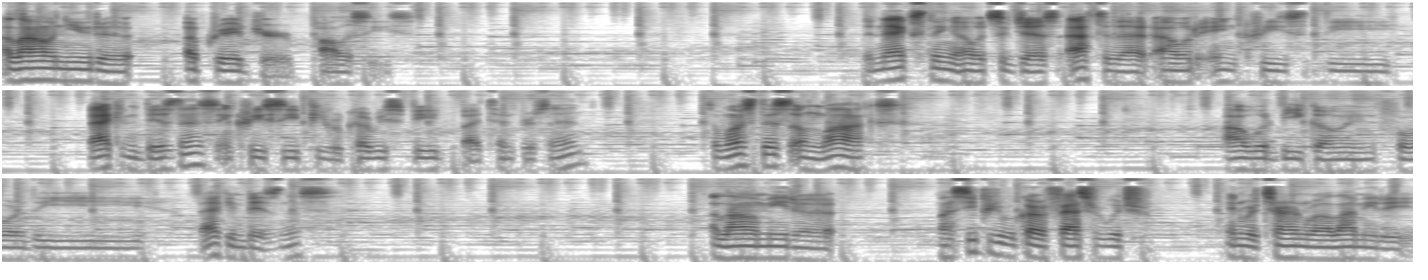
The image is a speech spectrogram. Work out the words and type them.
allowing you to upgrade your policies. The next thing I would suggest after that, I would increase the back in business, increase CP recovery speed by 10%. So once this unlocks, I would be going for the back in business, allowing me to my CP recover faster, which in return will allow me to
